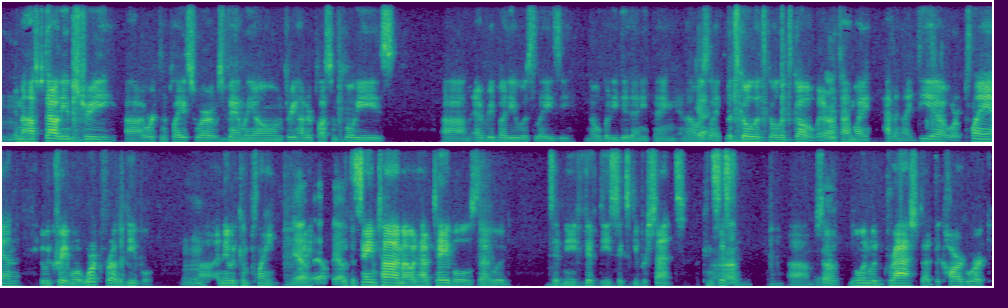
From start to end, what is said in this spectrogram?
Mhm. in the hospitality industry. Uh, I worked in a place where it was family owned, 300 plus employees. Um, everybody was lazy. Nobody did anything, and I was like, "Let's go, let's go, let's go." But every Uh-huh. time I had an idea or a plan, it would create more work for other people, Mhm. uh, and they would complain. Yep, right? yep, But yep. At the same time, I would have tables that would tip me 50, 60% consistent. Um, so no one would grasp that the hard work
